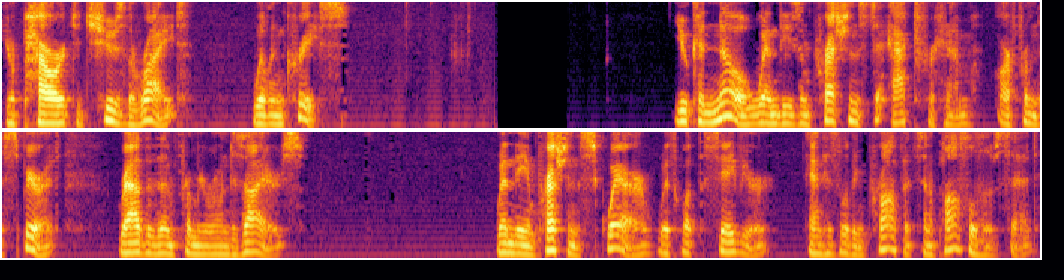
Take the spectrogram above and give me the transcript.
Your power to choose the right will increase. You can know when these impressions to act for Him are from the Spirit rather than from your own desires. When the impressions square with what the Savior and his living prophets and apostles have said,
